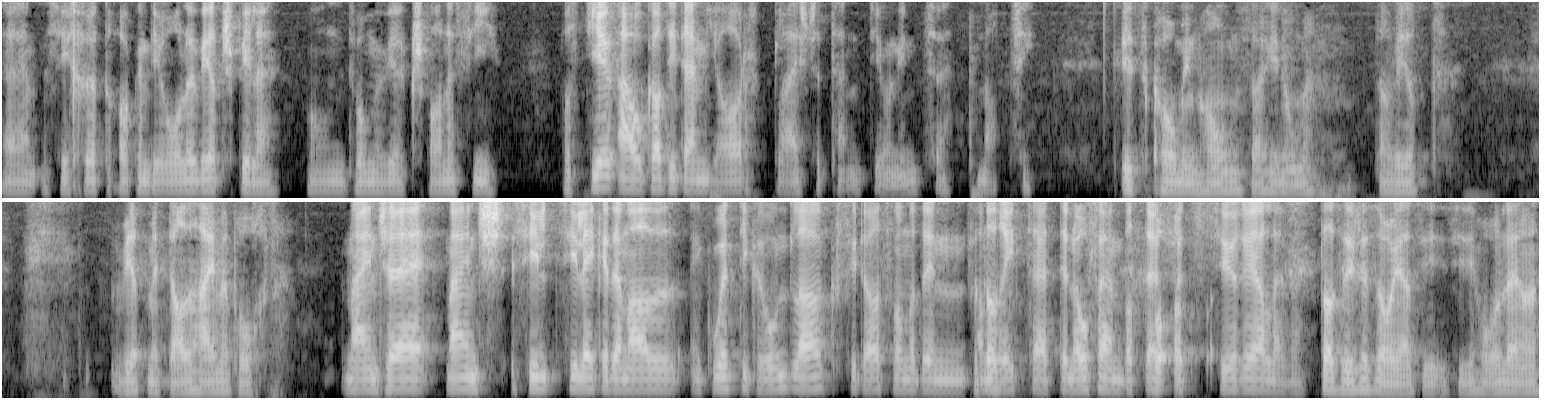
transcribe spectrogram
ähm, sicher eine tragende Rolle wird spielen und wo man wird gespannt sein, was die auch gerade in diesem Jahr geleistet haben, die U19 Nazi. It's coming home, sage ich nur. Da wird, wird Metall heimgebracht. Meinst du, äh, meinst, sie, sie legen einmal eine gute Grundlage für das, was wir dann Für am das- 13. November dürfen in Zürich erleben? Das ist es so, ja. Sie, sie holen äh,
